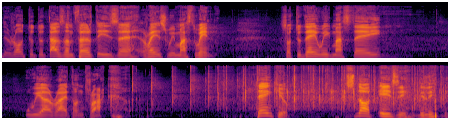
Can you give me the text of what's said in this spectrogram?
The road to 2030 is a race we must win. So today we must say we are right on track. Thank you. It's not easy, believe me.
